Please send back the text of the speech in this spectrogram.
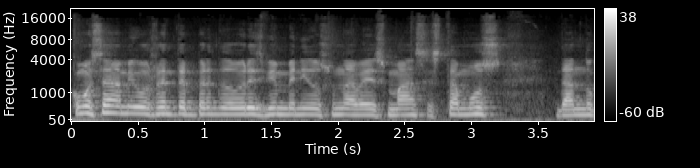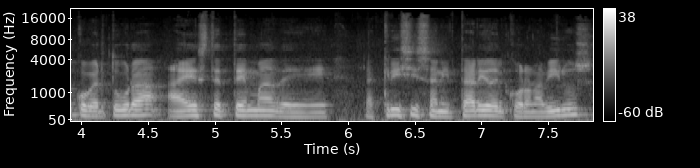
¿Cómo están amigos Renta Emprendedores? Bienvenidos una vez más. Estamos dando cobertura a este tema de la crisis sanitaria del coronavirus.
